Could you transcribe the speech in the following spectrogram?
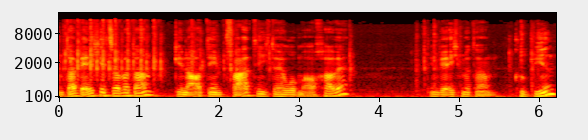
Und da werde ich jetzt aber dann genau den Pfad, den ich da hier oben auch habe, den werde ich mir dann kopieren.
